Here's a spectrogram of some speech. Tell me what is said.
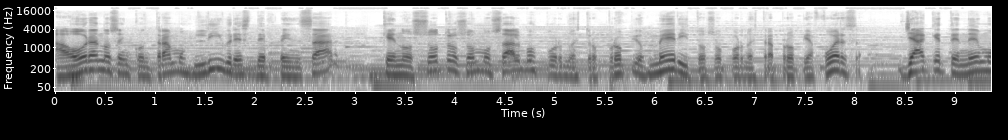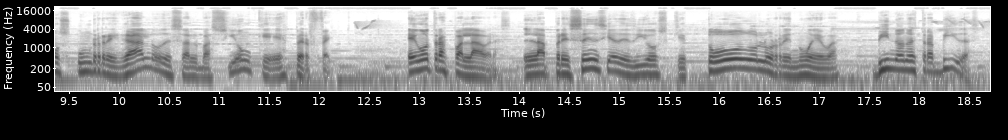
Ahora nos encontramos libres de pensar que nosotros somos salvos por nuestros propios méritos o por nuestra propia fuerza, ya que tenemos un regalo de salvación que es perfecto. En otras palabras, la presencia de Dios que todo lo renueva vino a nuestras vidas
